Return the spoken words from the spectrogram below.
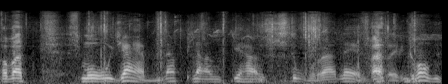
har varit små jävla plant i hans stora nävar gång.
